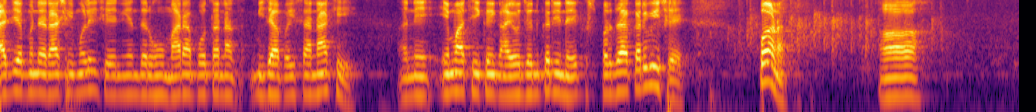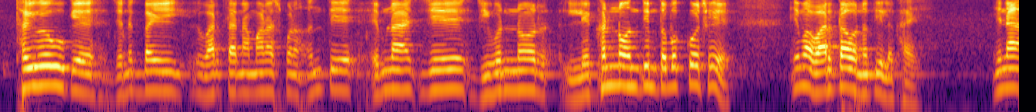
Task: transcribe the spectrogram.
આજે મને રાશિ મળી છે, એની અંદર હું મારા પોતાના બીજા પૈસા નાખી અને એમાંથી કંઈક આયોજન કરીને એક સ્પર્ધા કરવી છે. પણ થયું એવું કે જનકભાઈ વાર્તાના માણસ પણ અંતે એમના જે જીવનનો લેખનનો અંતિમ તબક્કો છે એમાં વાર્તાઓ નહોતી લખાય એના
